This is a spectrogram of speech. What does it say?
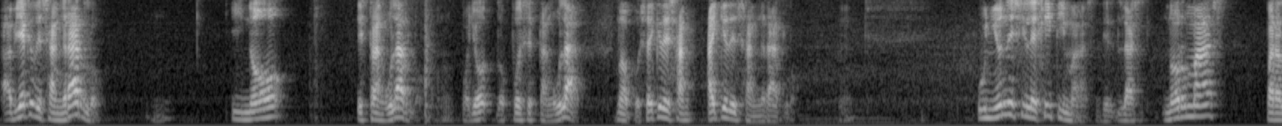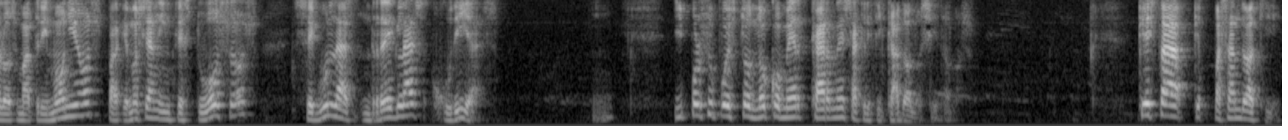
había que desangrarlo y no estrangularlo. El pollo lo puedes estrangular. No, pues hay que desangrarlo. Uniones ilegítimas, las normas para los matrimonios, para que no sean incestuosos, según las reglas judías. Y por supuesto, no comer carne sacrificado a los ídolos. ¿Qué está pasando aquí?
